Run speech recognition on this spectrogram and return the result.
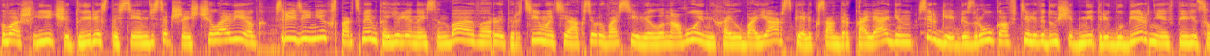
вошли 476 человек. Среди них спортсменка Елена Исенбаева, рэпер Тимати, актер Василий Лановой, Михаил Боярский, Александр Калягин, Сергей Безруков, телеведущий Дмитрий Губерниев, певица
